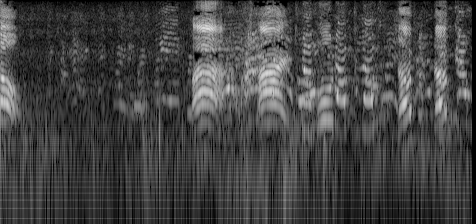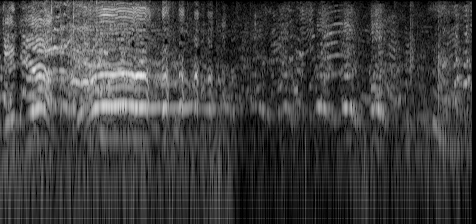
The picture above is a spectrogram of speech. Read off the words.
đâu? Ba hai một. Đấm đấm. Trên kia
